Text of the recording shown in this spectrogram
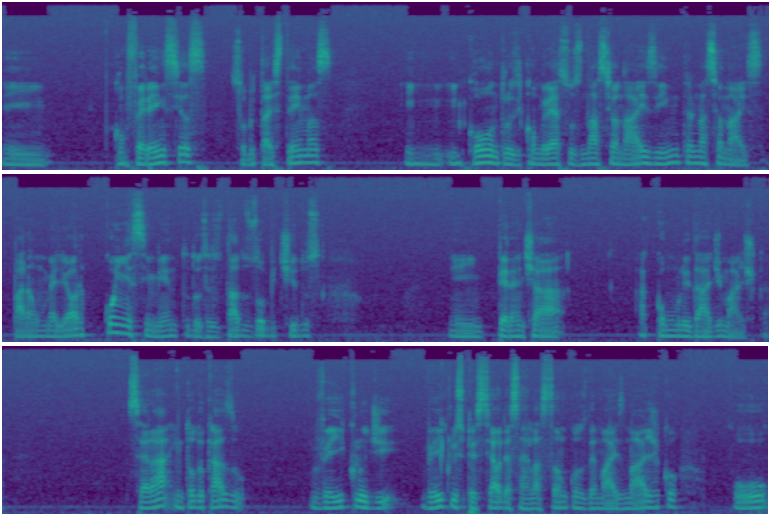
em conferências sobre tais temas, em encontros e congressos nacionais e internacionais para um melhor conhecimento dos resultados obtidos em, perante a, a comunidade mágica será, em todo caso, veículo, de, veículo especial dessa relação com os demais mágicos o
